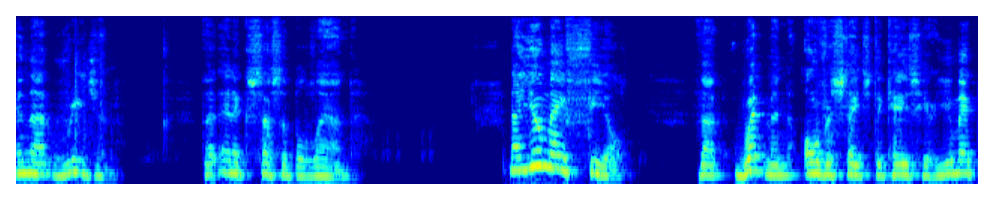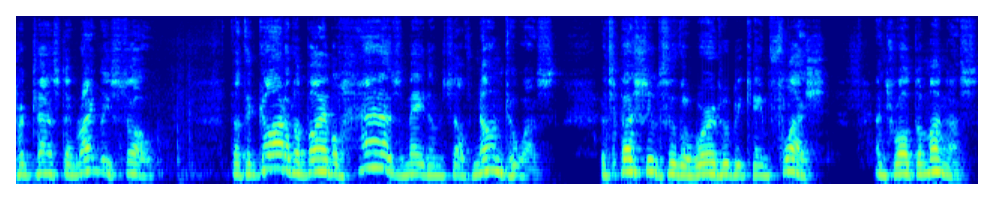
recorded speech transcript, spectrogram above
in that region, that inaccessible land. Now you may feel that Whitman overstates the case here. You may protest, and rightly so, that the God of the Bible has made himself known to us, especially through the Word who became flesh and dwelt among us.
